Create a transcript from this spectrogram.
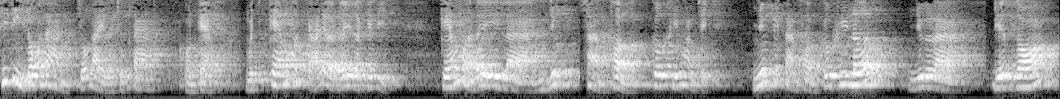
Thế thì rõ ràng chỗ này là chúng ta còn kém. Mà kém một cái ở đây là cái gì? Kém ở đây là những sản phẩm cơ khí hoàn chỉnh. Những cái sản phẩm cơ khí lớn như là điện gió,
